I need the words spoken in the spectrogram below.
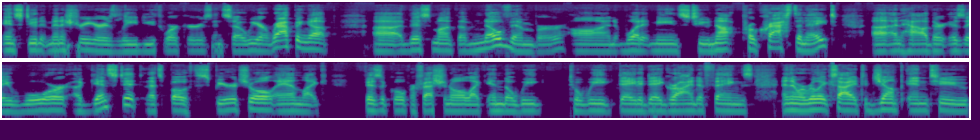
in student ministry or as lead youth workers. And so we are wrapping up uh, this month of November on what it means to not procrastinate uh, and how there is a war against it. That's both spiritual and like physical, professional, like in the week to week, day to day grind of things. And then we're really excited to jump into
